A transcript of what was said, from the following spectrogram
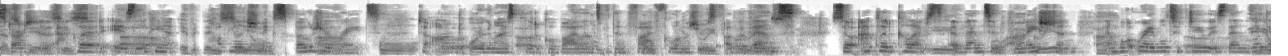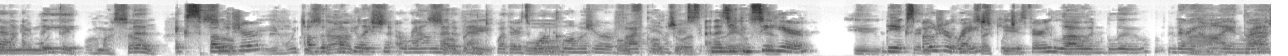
started at ACLED is looking ah, at population exposure ah, rates um, to armed uh, organized uh, political violence within five kilometers of events. So ACLED collects events information, and what we're able to do is then look at the, the exposure of the population around that event, whether it's one kilometer or five kilometers. And as you can see here, e the exposure rate, which aqui is very low a- in blue very a high in red,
